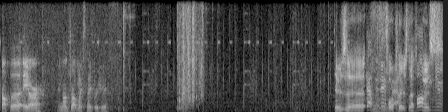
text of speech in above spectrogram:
Drop a AR, and I'll drop my sniper here. There's uh, Gas is inbound. four players left, boys.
